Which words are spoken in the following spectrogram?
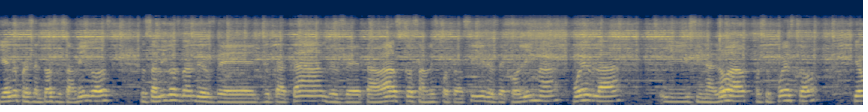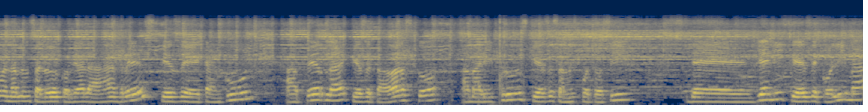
y él me presentó a sus amigos. Sus amigos van desde Yucatán, desde Tabasco, San Luis Potosí, desde Colima, Puebla, y Sinaloa, por supuesto. Quiero mandarle un saludo cordial a Andrés, que es de Cancún, a Perla, que es de Tabasco, a Maricruz, que es de San Luis Potosí, de Jenny, que es de Colima,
